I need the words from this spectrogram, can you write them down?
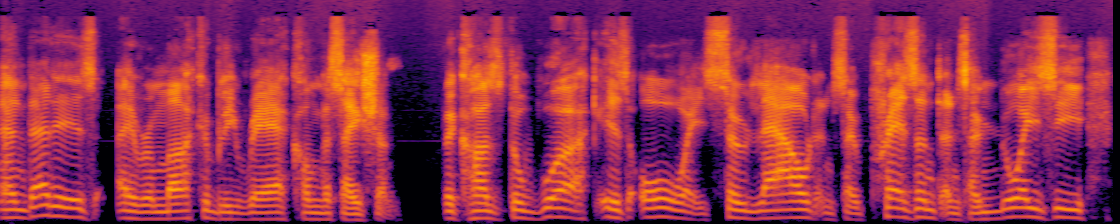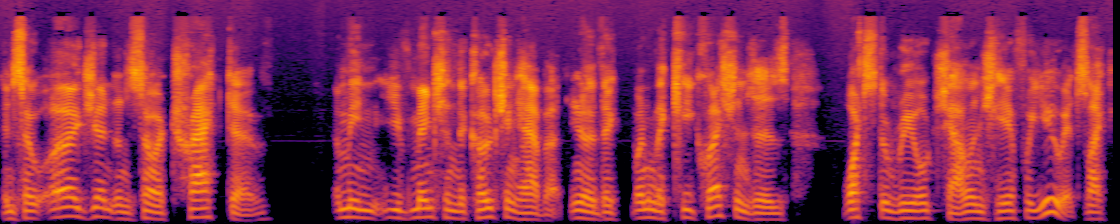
And that is a remarkably rare conversation because the work is always so loud and so present and so noisy and so urgent and so attractive i mean you've mentioned the coaching habit you know the, one of the key questions is what's the real challenge here for you it's like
